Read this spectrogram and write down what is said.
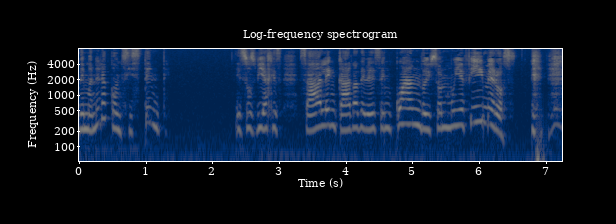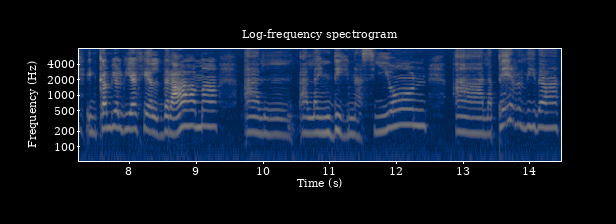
de manera consistente. Esos viajes salen cada de vez en cuando y son muy efímeros. en cambio, el viaje al drama, al, a la indignación, a la pérdida,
